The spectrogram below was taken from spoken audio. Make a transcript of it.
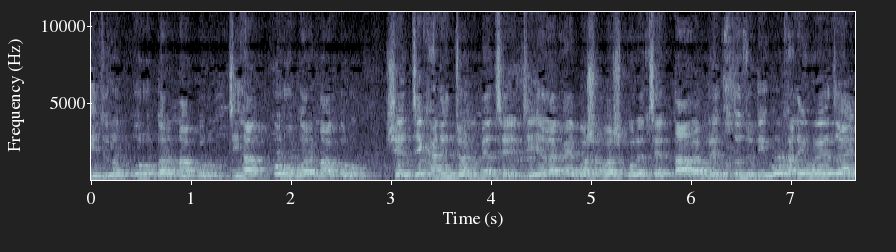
হিজরত করুক আর না করুক, জিহাদ করুক আর না করুক, সে যেখানে জন্মেছে, যে এলাকায় বসবাস করেছে, তার মৃত্যু যদি ওখানে হয়ে যায়,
